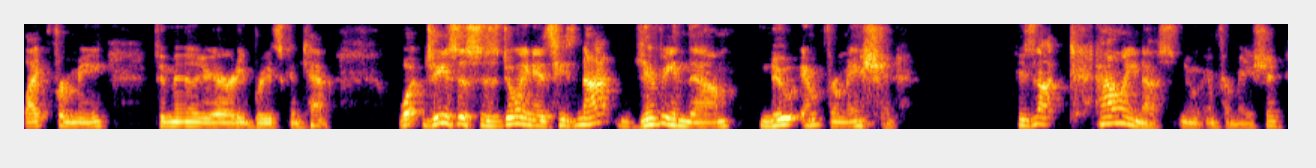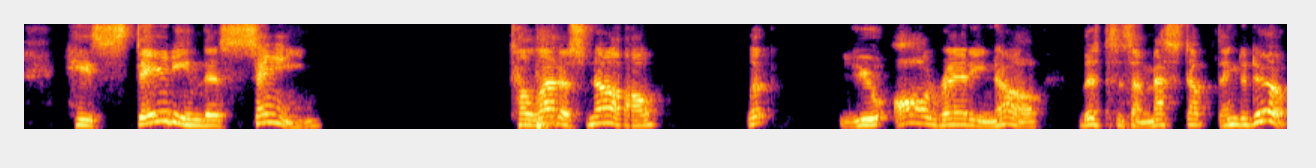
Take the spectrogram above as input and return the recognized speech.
Like for me, familiarity breeds contempt. What Jesus is doing is he's not giving them new information. He's not telling us new information. He's stating this saying to let us know look, you already know this is a messed up thing to do.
